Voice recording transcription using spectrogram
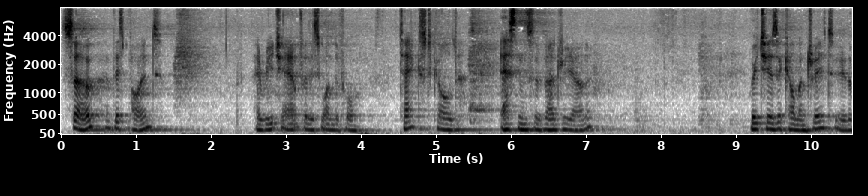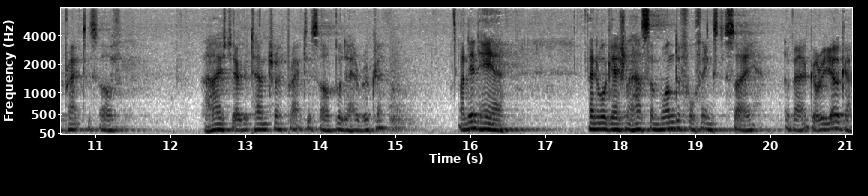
So, at this point, I reach out for this wonderful text called Essence of Vajrayana, which is a commentary to the practice of the highest Yoga Tantra practice of Buddha Heruka. And in here, Venerable Geshe-la has some wonderful things to say about Guru Yoga,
